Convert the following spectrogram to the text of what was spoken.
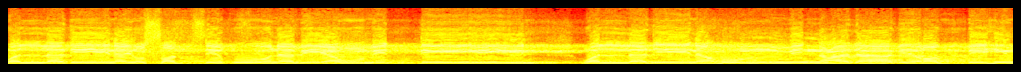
والذين يصدقون بيوم الدين والذين هم من عذاب ربهم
